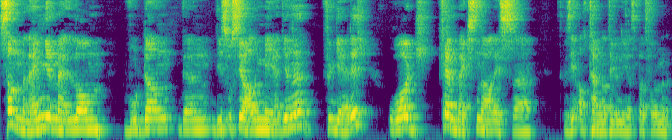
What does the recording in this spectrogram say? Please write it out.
sammenhenger mellom hvordan den, de sosiale mediene fungerer, og fremveksten av disse si, alternative nyhetsplattformene.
